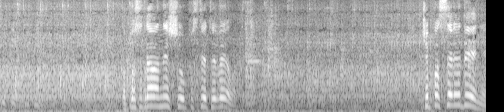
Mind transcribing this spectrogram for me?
тут так сидіть. То просто треба нижче опустити вило. Чи посередині?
